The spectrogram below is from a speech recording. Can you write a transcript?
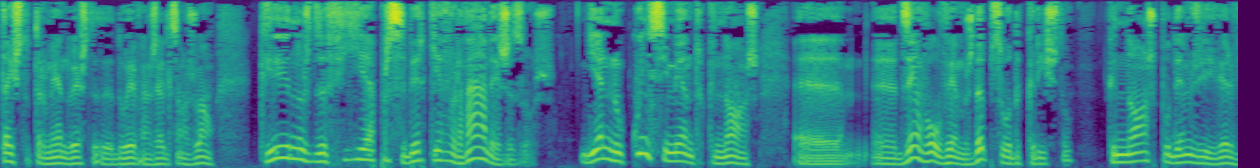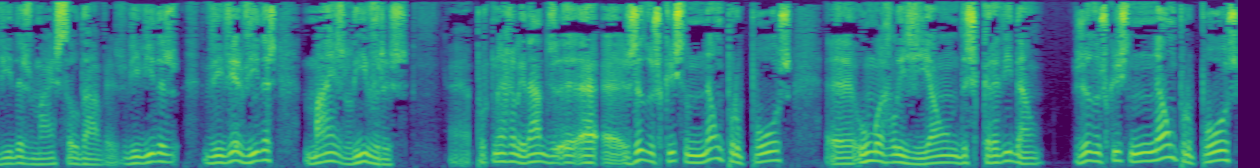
texto tremendo este do Evangelho de São João, que nos desafia a perceber que a verdade é Jesus. E é no conhecimento que nós uh, uh, desenvolvemos da pessoa de Cristo que nós podemos viver vidas mais saudáveis, vividas, viver vidas mais livres. Uh, porque na realidade Jesus Cristo não propôs uma religião de escravidão. Jesus Cristo não propôs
